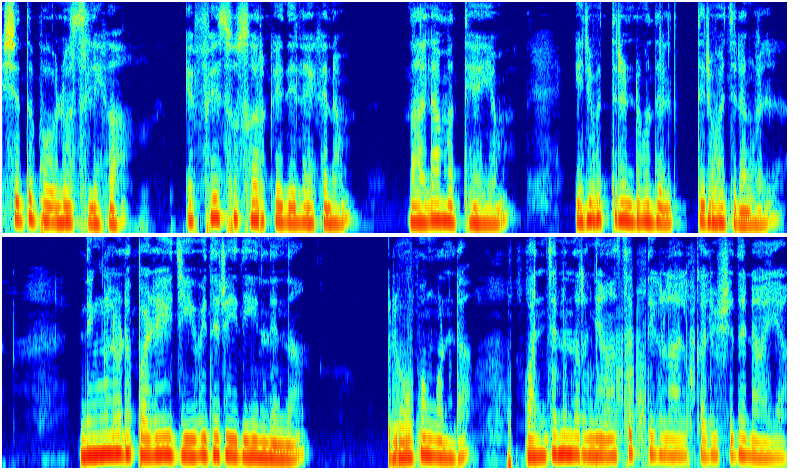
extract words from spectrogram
വിശുദ്ധ പൗലോസ്ലിഹ എഫേസുസാർക്ക് എഴുതിയ ലേഖനം നാലാം അധ്യായം ഇരുപത്തിരണ്ട് മുതൽ തിരുവചനങ്ങൾ. നിങ്ങളുടെ പഴയ ജീവിത രീതിയിൽ നിന്ന് രൂപം കൊണ്ട വഞ്ചന നിറഞ്ഞ ആസക്തികളാൽ കലുഷിതനായ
